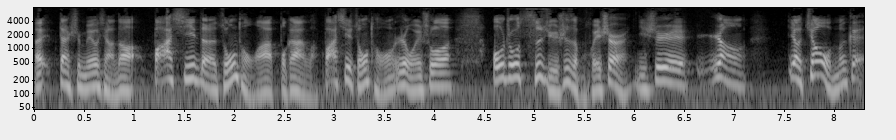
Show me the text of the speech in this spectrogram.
哎，但是没有想到巴西的总统啊不干了。巴西总统认为说，欧洲此举是怎么回事儿？你是让要教我们该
